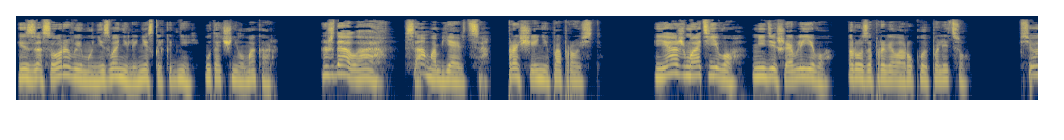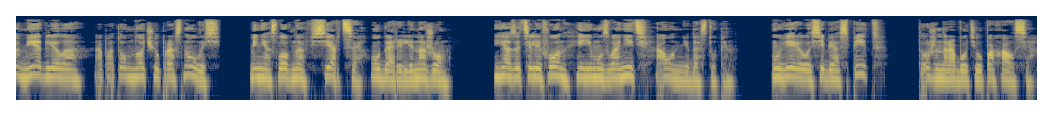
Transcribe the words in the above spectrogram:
Из-за ссоры ему не звонили несколько дней, уточнил Макар. Ждала, сам объявится, прощение попросит. Я ж мать его, не дешевле его, Роза провела рукой по лицу. Все медлила, а потом ночью проснулась. Меня словно в сердце ударили ножом. Я за телефон и ему звонить, а он недоступен. Уверила себя, спит, тоже на работе упахался.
